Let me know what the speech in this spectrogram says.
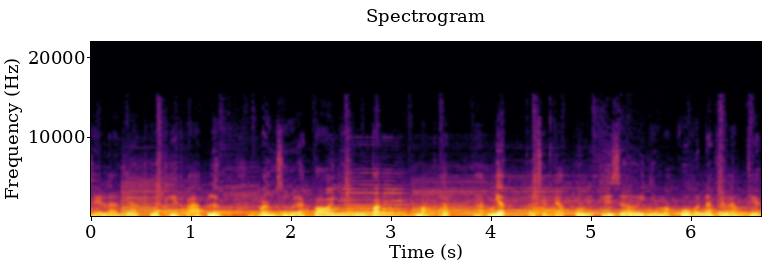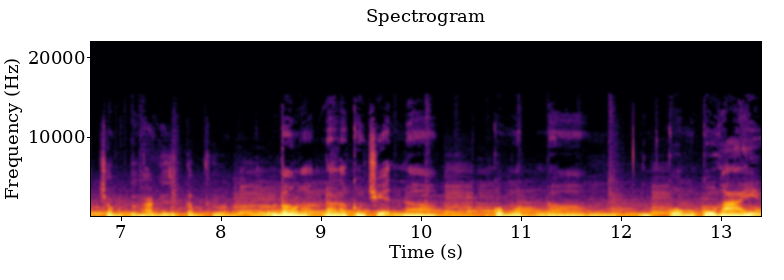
thấy là rất là thua thiệt và áp lực. Mặc dù đã có những bằng bằng cấp hạng nhất ở trường đại học tốt nhất thế giới nhưng mà cô vẫn đang phải làm việc trong một cửa hàng hết sức tầm thường. Vâng ạ? đó là câu chuyện uh, của một uh, của một cô gái.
